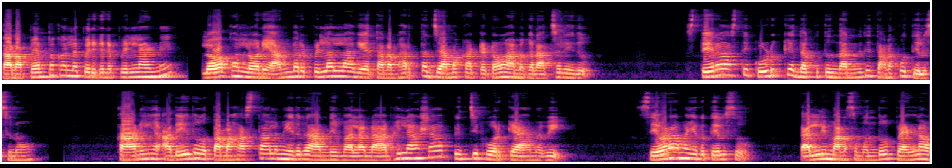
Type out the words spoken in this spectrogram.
తన పెంపకంలో పెరిగిన పిల్లాన్ని లోకంలోని అందరి పిల్లల్లాగే తన భర్త జమ కట్టడం ఆమెకు నచ్చలేదు. స్థిరాస్తి కొడుక్కే దక్కుతుందన్నది తనకు తెలుసును. కానీ అదేదో తమ హస్తాల మీదుగా అందివ్వాలన్న అభిలాష పిచ్చి కోరికే ఆమెవి. శివరామయ్యకు తెలుసు తల్లి మనసు ముందు పెళ్ళం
